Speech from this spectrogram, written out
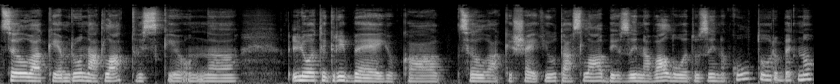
cilvēkiem runāt latviešu un ļoti gribēju, kā cilvēki šeit jūtās labi, zina valodu, zina kultūru, bet nu,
